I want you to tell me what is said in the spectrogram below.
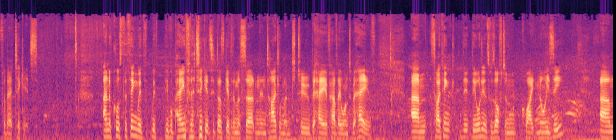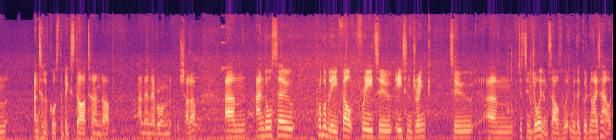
for their tickets. And of course, the thing with, with people paying for their tickets, it does give them a certain entitlement to behave how they want to behave. Um, so I think the, the, audience was often quite noisy um, until, of course, the big star turned up and then everyone shut up. Um, and also probably felt free to eat and drink, to um, just enjoy themselves with, with, a good night out.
